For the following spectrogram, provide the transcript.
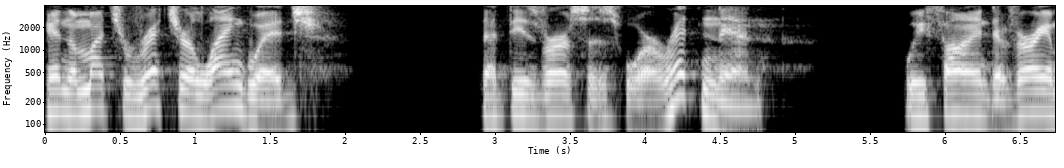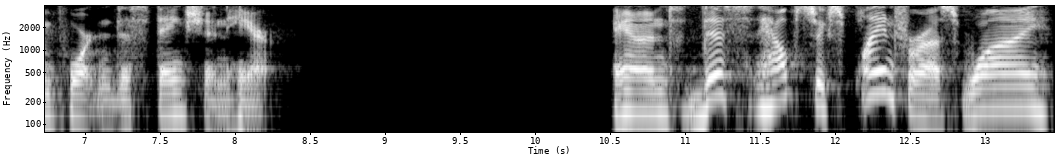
in the much richer language that these verses were written in, we find a very important distinction here. And this helps to explain for us why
